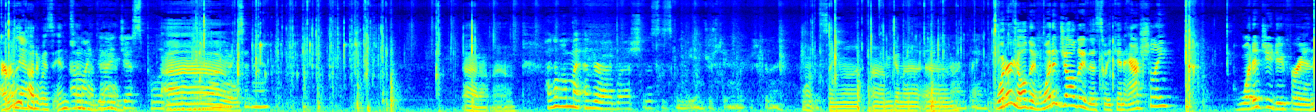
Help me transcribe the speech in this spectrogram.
I really thought it was inside I'm my like, did bag. I just pull it out Oh. accident? I don't know. I don't have my under eye brush. This is gonna be interesting. We're just gonna Let's see what I'm gonna. Um, what are y'all doing? What did y'all do this weekend, Ashley? What did you do, friend?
